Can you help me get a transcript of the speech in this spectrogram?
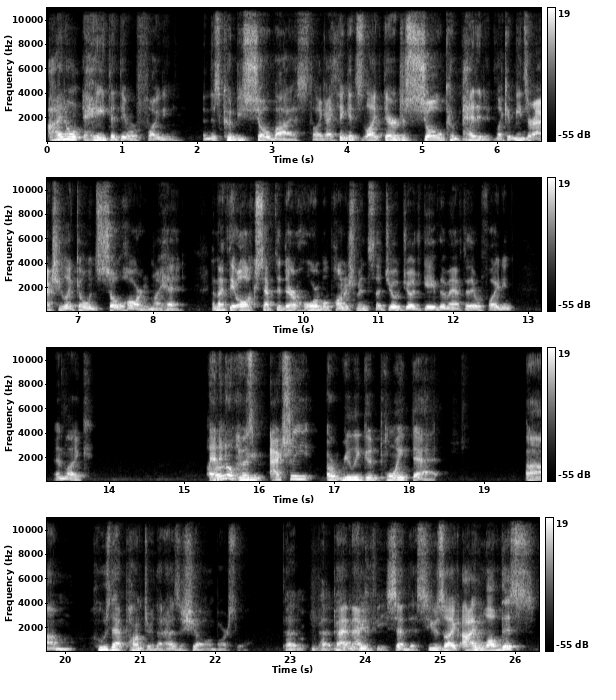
I don't hate that they were fighting and this could be so biased like I think it's like they're just so competitive like it means they're actually like going so hard in my head and like they all accepted their horrible punishments that Joe Judge gave them after they were fighting and like I and don't know it was you- actually a really good point that um who's that punter that has a show on Barstool? Pat Pat, Pat McAfee. said this. He was like, I love this,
